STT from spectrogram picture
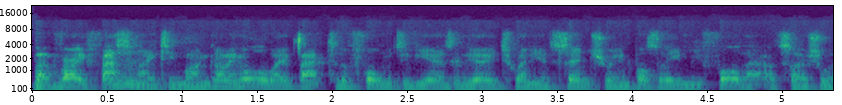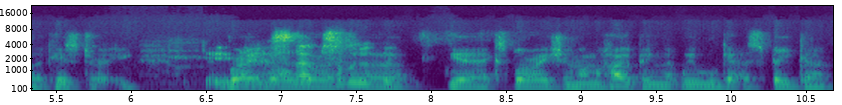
but very fascinating mm. one going all the way back to the formative years of the early 20th century and possibly even before that of social work history. Very yes, well absolutely. Worth, uh, yeah, exploration. I'm hoping that we will get a speaker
